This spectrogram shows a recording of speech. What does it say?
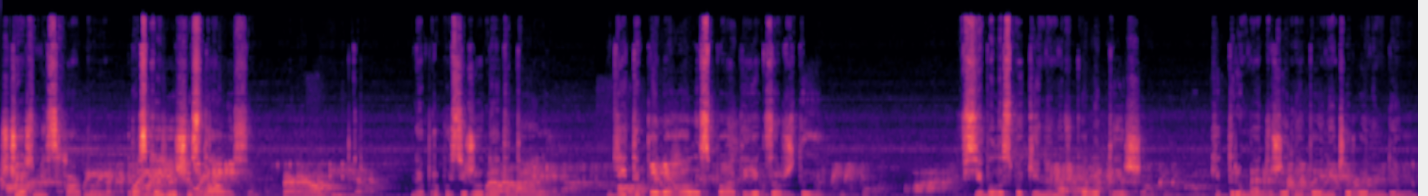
Що Harper. міс Харпер? Розкажіть, що сталося. Не пропустіть жодної деталі. Діти полягали спати, як завжди. Всі були спокійно навколо тиша. Smoking room. Кіт дрімот уже наповнений червоним димом.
